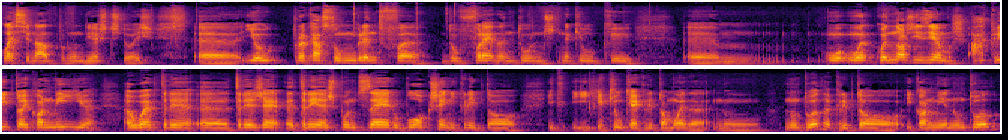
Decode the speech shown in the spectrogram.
lecionado por um destes dois. Uh, eu, por acaso, sou um grande fã do Fred Antunes naquilo que um, quando nós dizemos a criptoeconomia, a Web 3.0, o blockchain e cripto e, e, aquilo que é criptomoeda no, num todo, a criptoeconomia num todo,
